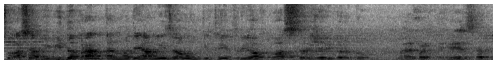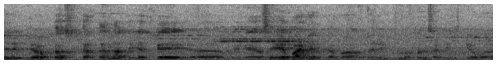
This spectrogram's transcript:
सो अशा विविध प्रांतांमध्ये आम्ही जाऊन तिथे फ्री ऑफ कॉस्ट सर्जरी करतो. पण हे सर्जरी फ्री ऑफ कॉस्ट करताना त्याच्यात काही म्हणजे काही असं हे पाडलेत का? बा गरीब लोकांसाठी किंवा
